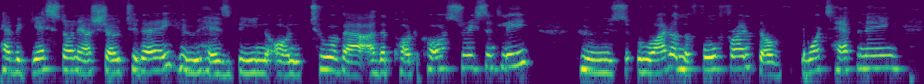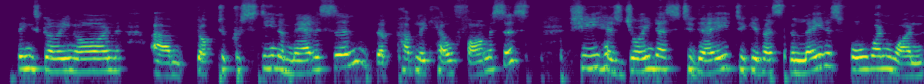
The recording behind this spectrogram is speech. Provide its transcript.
have a guest on our show today who has been on two of our other podcasts recently, who's right on the forefront of what's happening, things going on. Um, Dr. Christina Madison, the public health pharmacist, she has joined us today to give us the latest 411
